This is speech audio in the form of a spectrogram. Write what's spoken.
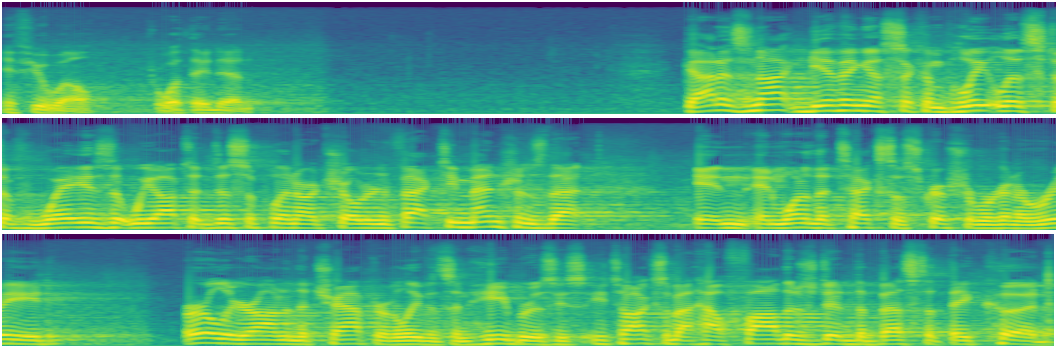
if you will, for what they did. God is not giving us a complete list of ways that we ought to discipline our children. In fact, He mentions that in, in one of the texts of Scripture we're going to read earlier on in the chapter, I believe it's in Hebrews. He, he talks about how fathers did the best that they could.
